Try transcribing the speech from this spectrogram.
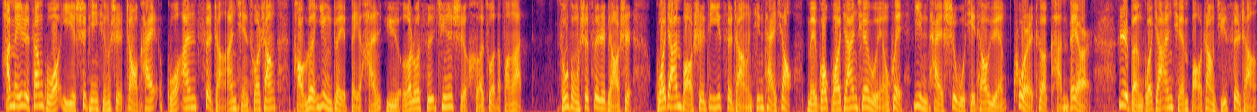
韩美日三国以视频形式召开国安次长安全磋商，讨论应对北韩与俄罗斯军事合作的方案。总统室四日表示，国家安保室第一次长金泰孝、美国国家安全委员会印太事务协调员库尔特·坎贝尔、日本国家安全保障局次长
